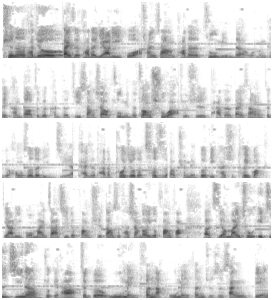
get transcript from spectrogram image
于是呢，他就带着他的压力锅，穿上他的著名的，我们可以看到这个肯德基上校著名的装束啊，就是他的带上这个红色的领结，开着他的破旧的车子到全美各地开始推广压力锅卖炸鸡的方式。当时他想到一个方法啊，只要卖出一只鸡呢，就给他这个五美分呐，五美分就是三点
